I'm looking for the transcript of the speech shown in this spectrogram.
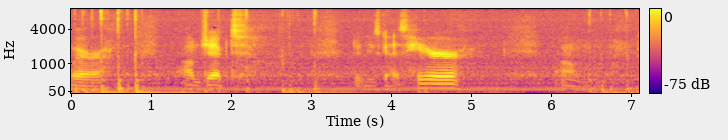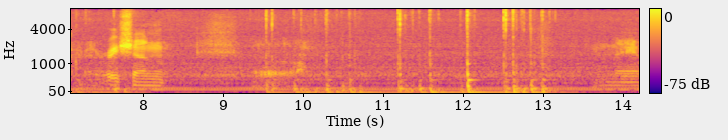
where object, do these guys here, um, generation, uh, name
